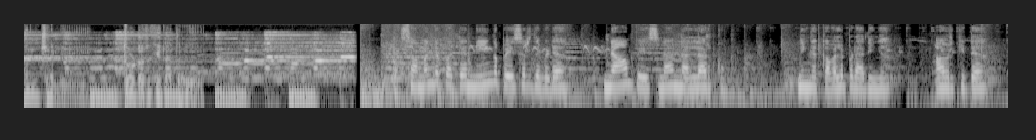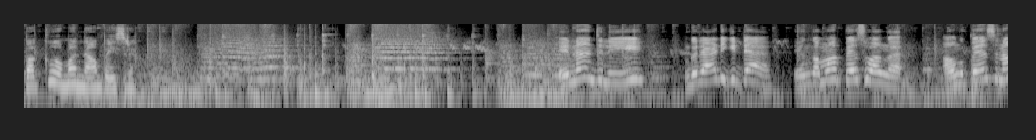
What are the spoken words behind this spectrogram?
அஞ்சலி தொடர்கிறது. சம்பந்தப்பட்ட நீங்க பேசுறதை விட நான் பேசினா நல்லா இருக்கும் நீங்க கவலைப்படாதீங்க. அவர்கிட்ட பக்குவமா நான் பேசுறேன். என்ன அஞ்சலி? உங்க டாடி கிட்ட எங்க அம்மா பேசுவாங்க. அவங்க பேசுனா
